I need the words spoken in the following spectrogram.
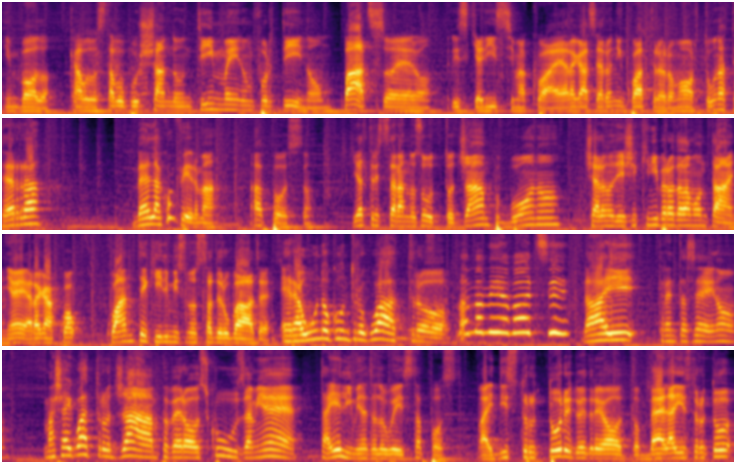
in volo. Cavolo, stavo pushando un team in un fortino. Un pazzo ero. Rischiatissima qua, eh. Ragazzi, ero in 4, ero morto. Una a terra. Bella, conferma. A posto. Gli altri staranno sotto. Jump, buono. C'erano dei cecchini però dalla montagna, eh. Raga, qua... Quante kill mi sono state rubate? Era uno contro 4. Mamma mia, pazzi. Dai, 36, no? Ma c'hai 4 jump però, scusami, eh. Dai, eliminatelo questo, a posto. Vai, distruttore 238. Bella, distruttore.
